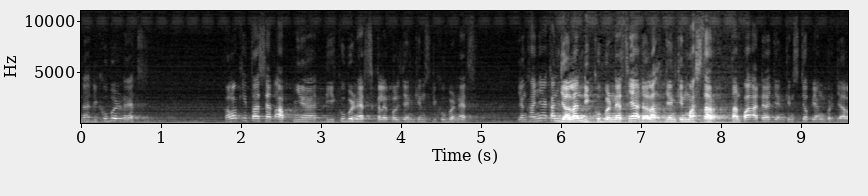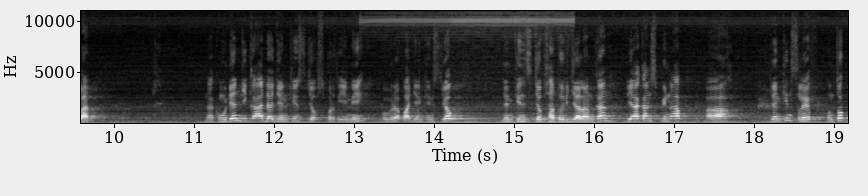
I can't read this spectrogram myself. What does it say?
Nah di Kubernetes, kalau kita setup-nya di Kubernetes, scalable Jenkins di Kubernetes, yang hanya akan jalan di Kubernetes-nya adalah Jenkins master, tanpa ada Jenkins job yang berjalan. Nah kemudian jika ada Jenkins job seperti ini, beberapa Jenkins job, Jenkins job satu dijalankan, dia akan spin up uh, Jenkins slave untuk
